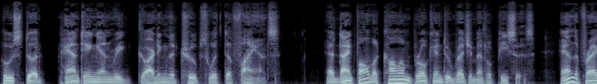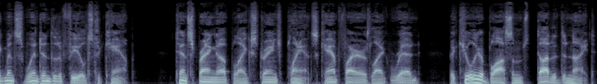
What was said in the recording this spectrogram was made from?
who stood panting and regarding the troops with defiance. At nightfall the column broke into regimental pieces, and the fragments went into the fields to camp. Tents sprang up like strange plants. Campfires like red, peculiar blossoms dotted the night.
